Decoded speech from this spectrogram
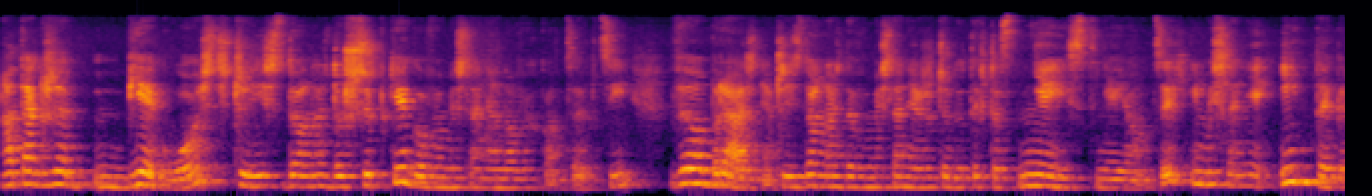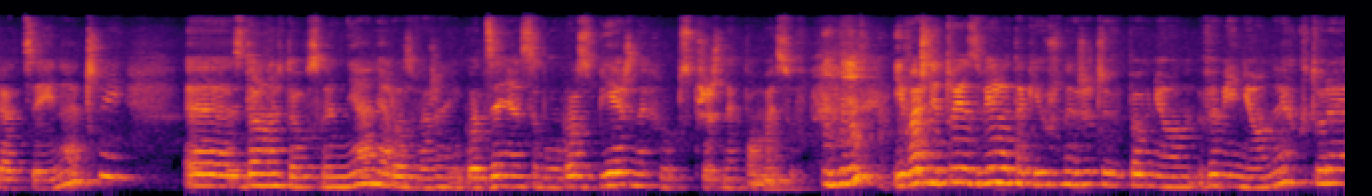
A także biegłość, czyli zdolność do szybkiego wymyślania nowych koncepcji, wyobraźnia, czyli zdolność do wymyślania rzeczy dotychczas nieistniejących i myślenie integracyjne, czyli e, zdolność do uwzględniania, rozważenia i godzenia ze sobą rozbieżnych lub sprzecznych pomysłów. Mhm. I właśnie tu jest wiele takich różnych rzeczy wypełnion, wymienionych, które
